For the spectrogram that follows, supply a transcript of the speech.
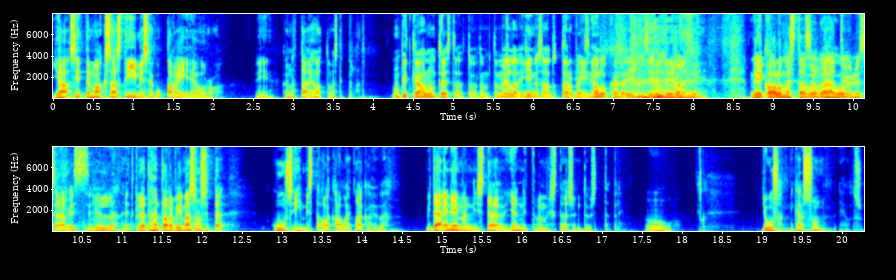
ja sitten maksaa Steamissa joku pari euroa. Niin kannattaa ehdottomasti pelata. Mä oon pitkään halunnut testata tuota, mutta me ei olla ikinä saatu tarpeeksi niin. halukkaita ihmisiä mukaan. niin Niin, Kolmesta kolmesta se voi on vähän tylsää vissi. Kyllä, että kyllä tähän tarvii. Mä sanoisin, että kuusi ihmistä alkaa olla aika hyvä. Mitä enemmän, niin sitä jännittävämmäksi tämä syntyy sitten tämä peli. Oh. Juuso, mikä on sun ehdotus?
